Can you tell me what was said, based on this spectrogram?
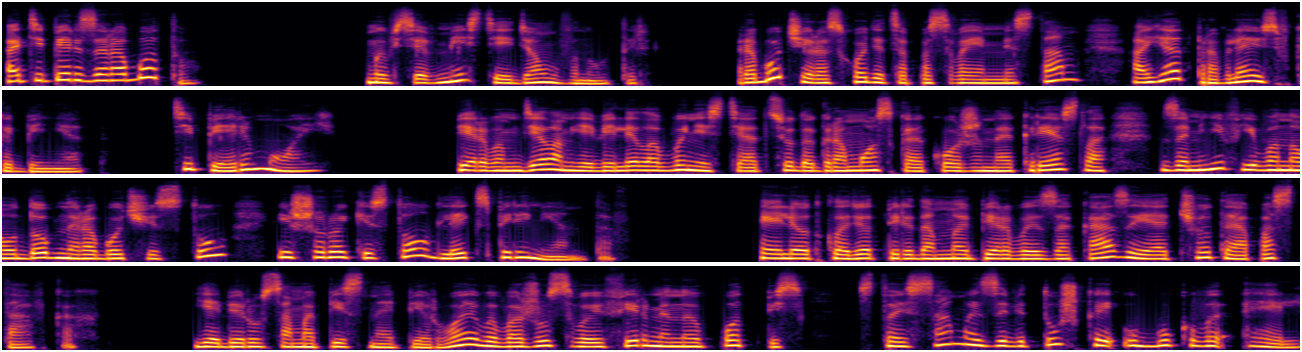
А теперь за работу. Мы все вместе идем внутрь. Рабочие расходятся по своим местам, а я отправляюсь в кабинет. Теперь мой. Первым делом я велела вынести отсюда громоздкое кожаное кресло, заменив его на удобный рабочий стул и широкий стол для экспериментов. Эллиот кладет передо мной первые заказы и отчеты о поставках. Я беру самописное перо и вывожу свою фирменную подпись с той самой завитушкой у буквы «Л».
